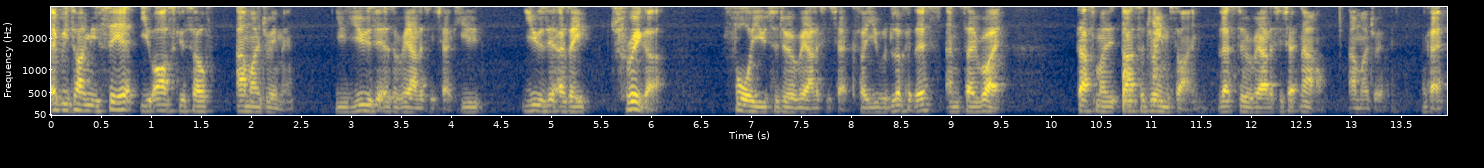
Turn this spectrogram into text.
Every time you see it, you ask yourself, am I dreaming? You use it as a reality check. You use it as a trigger for you to do a reality check. So you would look at this and say, right, that's my that's a dream sign. Let's do a reality check now. Am I dreaming? Okay.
